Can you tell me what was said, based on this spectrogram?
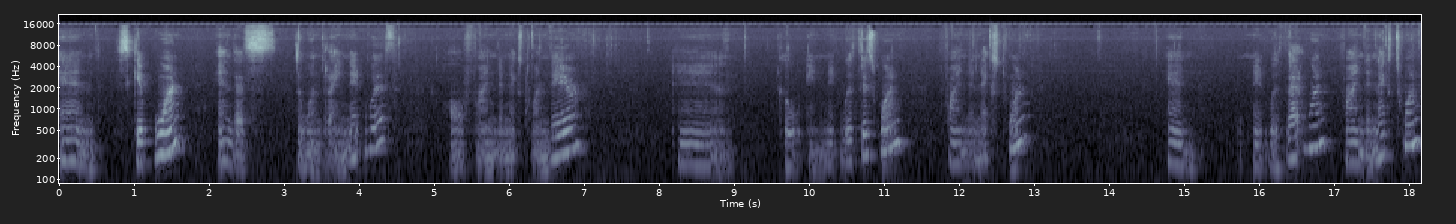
and skip one and that's the one that I knit with. I'll find the next one there and go and knit with this one. Find the next one and knit with that one, find the next one,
